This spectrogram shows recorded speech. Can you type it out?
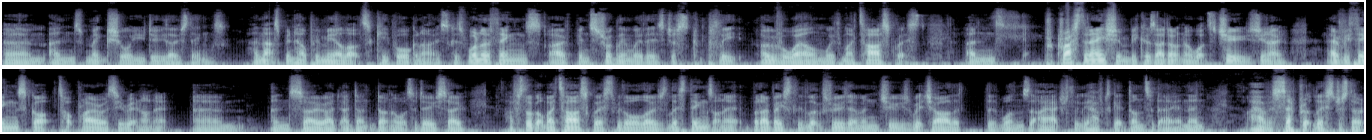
um, and make sure you do those things. And that's been helping me a lot to keep organised. Because one of the things I've been struggling with is just complete overwhelm with my task list and procrastination because I don't know what to choose. You know, everything's got top priority written on it, um, and so I, I don't don't know what to do. So I've still got my task list with all those list things on it, but I basically look through them and choose which are the, the ones that I absolutely have to get done today, and then I have a separate list just uh,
